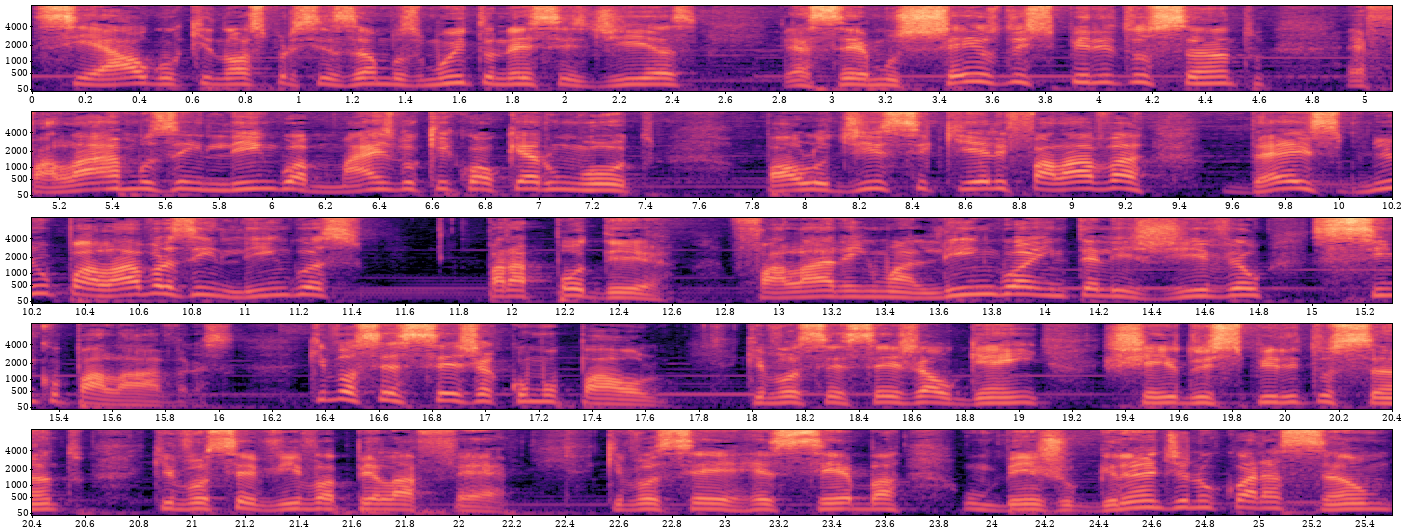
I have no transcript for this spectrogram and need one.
Se é algo que nós precisamos muito nesses dias, é sermos cheios do Espírito Santo, é falarmos em língua mais do que qualquer um outro. Paulo disse que ele falava 10 mil palavras em línguas para poder falar em uma língua inteligível cinco palavras. Que você seja como Paulo, que você seja alguém cheio do Espírito Santo, que você viva pela fé, que você receba um beijo grande no coração.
